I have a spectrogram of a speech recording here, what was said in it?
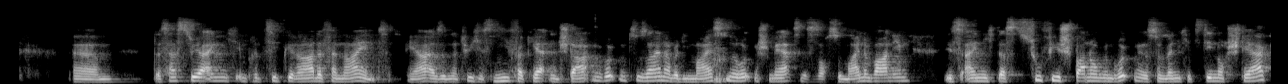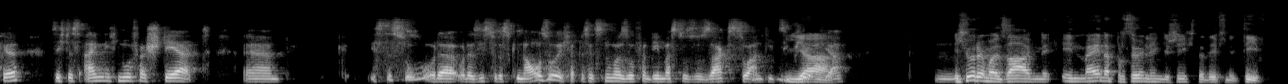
Ähm, das hast du ja eigentlich im Prinzip gerade verneint. Ja, also natürlich ist nie verkehrt, einen starken Rücken zu sein, aber die meisten Rückenschmerzen, das ist auch so meine Wahrnehmung, ist eigentlich, dass zu viel Spannung im Rücken ist. Und wenn ich jetzt den noch stärke, sich das eigentlich nur verstärkt. Ähm, ist das so oder, oder siehst du das genauso? Ich habe das jetzt nur mal so von dem, was du so sagst, so antizipiert, ja. ja? Hm. Ich würde mal sagen, in meiner persönlichen Geschichte definitiv.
